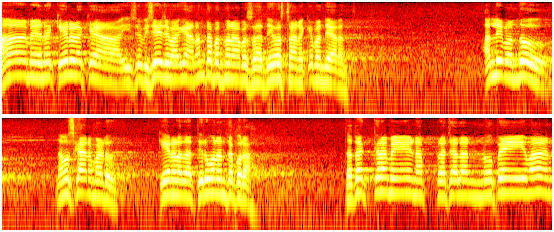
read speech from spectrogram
ಆಮೇಲೆ ಕೇರಳಕ್ಕೆ ವಿಶೇಷವಾಗಿ ಅನಂತ ಪದ್ಮನಾಭ ದೇವಸ್ಥಾನಕ್ಕೆ ಬಂದ್ಯಾರಂತೆ ಅಲ್ಲಿ ಬಂದು ನಮಸ್ಕಾರ ಮಾಡೋದು. ಕೇರಳದ ತಿರುವನಂತಪುರ. ತತಕ್ರಮೇಣ ಪ್ರಚಲನ್ನುಪೇವಾನ್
